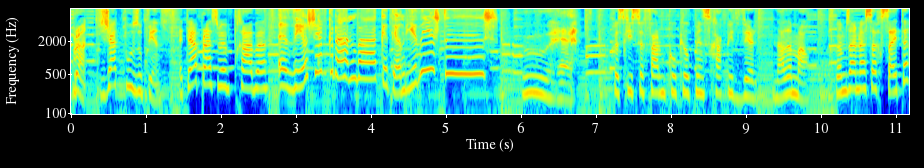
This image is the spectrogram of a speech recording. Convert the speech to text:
Pronto, já te pus o penso. Até à próxima, beterraba. Adeus, chefe Kronbach. Até um dia destes. Uh, é. Consegui safar-me com aquele penso rápido verde. Nada mal. Vamos à nossa receita?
